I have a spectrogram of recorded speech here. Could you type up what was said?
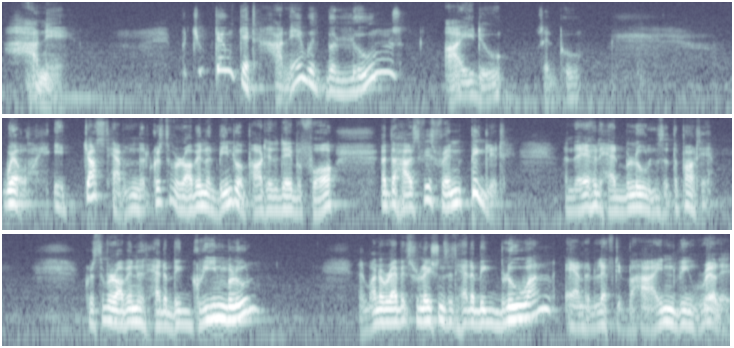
Honey. But you don't get honey with balloons. I do said Pooh. Well, it just happened that Christopher Robin had been to a party the day before at the house of his friend Piglet, and they had had balloons at the party. Christopher Robin had had a big green balloon, and one of Rabbit's relations had had a big blue one and had left it behind, being really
